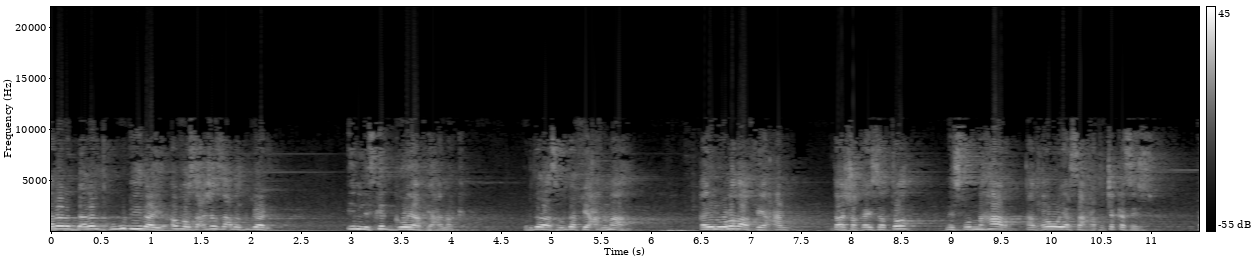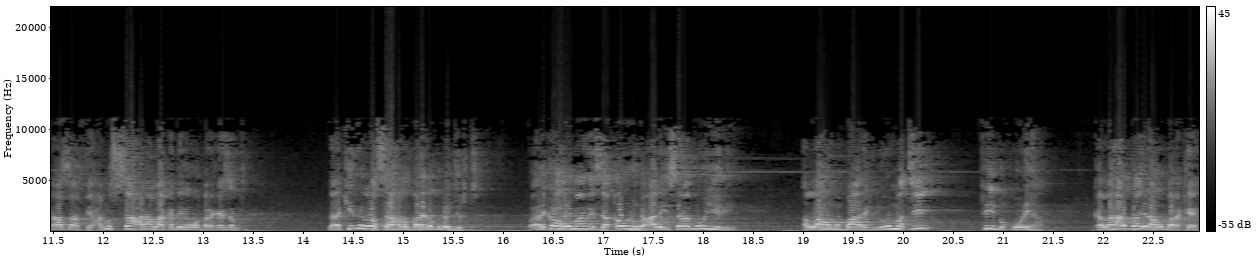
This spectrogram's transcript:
alalad alalad kugu dhiibaayo afar sac shan sac baad ku gaari. In laiska gooyaa fiican marka. Hurdadaas hurdo fiican ma aha qayluuladaa fiican intaad shaqaysato nisfu nahaar aad xoogo yar saaxato jakasayso taasaa fiican. Nus saacana allah ka dhiga way barakaysanta laakiin in la saaxdo baraka kuma jirto. Waxay ka hor imaanaysaa qowluhu calayh salaam uu yidhi allahuma baarik liummatii fii bukuuriha. Kalahaaddaa ilah u barakee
